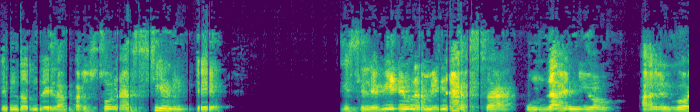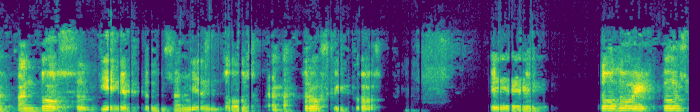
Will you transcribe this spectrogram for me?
en donde la persona siente que se le viene una amenaza, un daño, algo espantoso, tiene pensamientos catastróficos. Eh, todos estos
